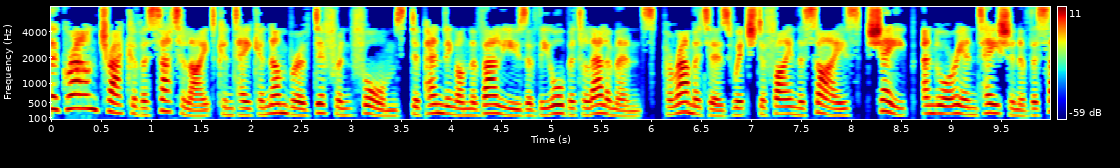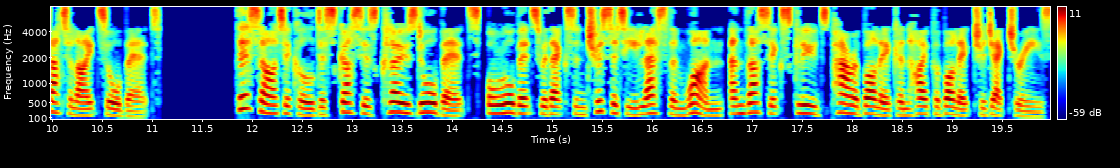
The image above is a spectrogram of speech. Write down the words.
The ground track of a satellite can take a number of different forms, depending on the values of the orbital elements, parameters which define the size, shape, and orientation of the satellite's orbit. This article discusses closed orbits, or orbits with eccentricity less than 1, and thus excludes parabolic and hyperbolic trajectories.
